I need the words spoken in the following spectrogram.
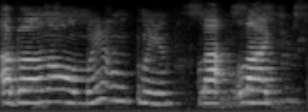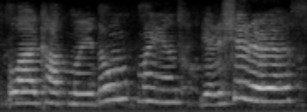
abone olmayı unutmayın. La- like, like atmayı da unutmayın. Görüşürüz.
